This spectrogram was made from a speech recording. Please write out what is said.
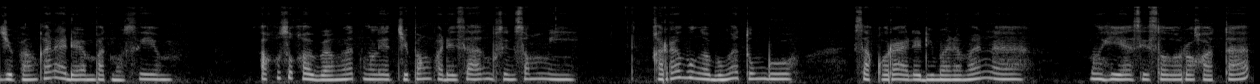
Jepang kan ada empat musim. Aku suka banget ngeliat Jepang pada saat musim semi karena bunga-bunga tumbuh. Sakura ada di mana-mana, menghiasi seluruh kota,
